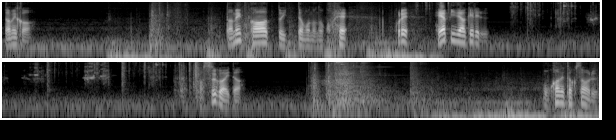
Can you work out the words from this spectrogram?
ダメか。ダメかと言ったもののこれこれヘアピンで開けれる？あすぐ開いた。お金たくさんある。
